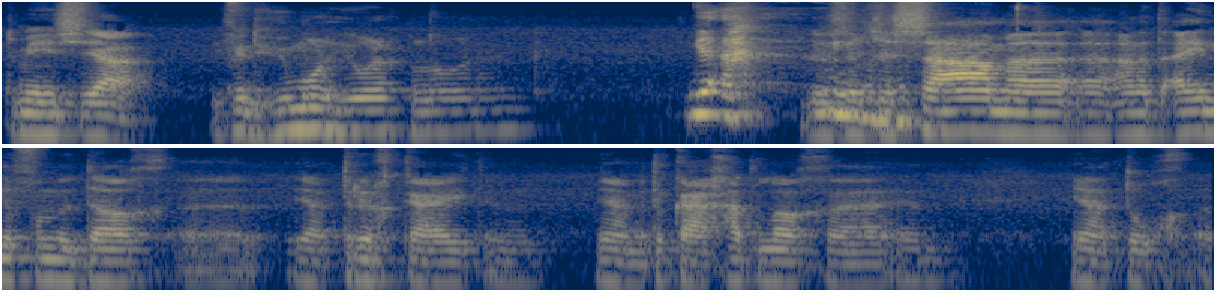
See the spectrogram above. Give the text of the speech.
tenminste ja, ik vind humor heel erg belangrijk. Ja. Dus dat je samen eh, aan het einde van de dag eh, ja, terugkijkt en ja, met elkaar gaat lachen. En ja, toch, eh,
